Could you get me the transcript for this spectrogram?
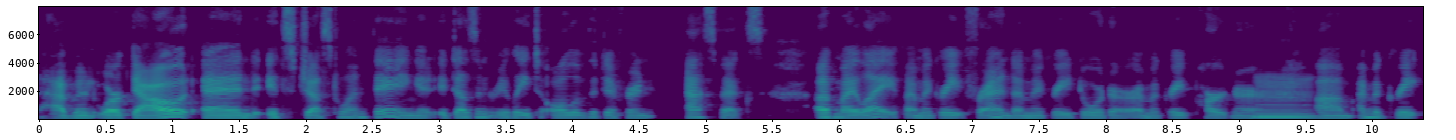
haven't worked out, and it's just one thing. It, it doesn't relate to all of the different aspects of my life. I'm a great friend. I'm a great daughter. I'm a great partner. Mm. Um, I'm a great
